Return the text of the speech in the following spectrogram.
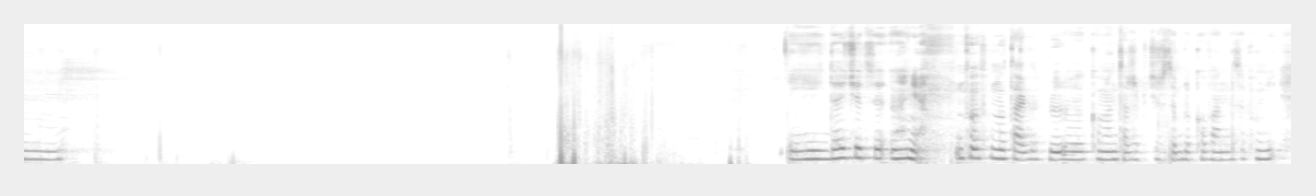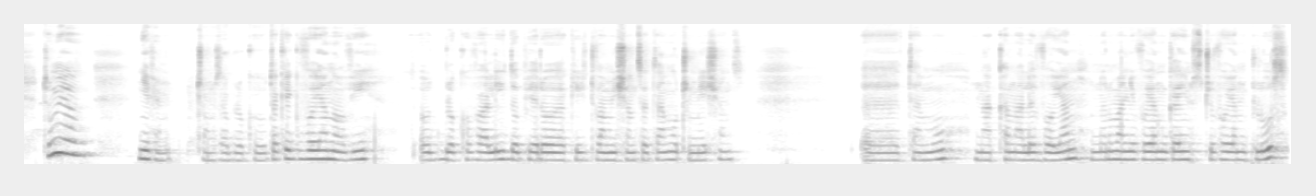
Mm. I dajcie ty... No nie, no, no tak, y, komentarze przecież zablokowane, zapomnij. Czemu ja... Nie wiem, czemu zablokują. Tak jak Wojanowi odblokowali dopiero jakieś dwa miesiące temu, czy miesiąc e, temu na kanale Wojan. Normalnie Wojan Games czy Wojan Plus,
